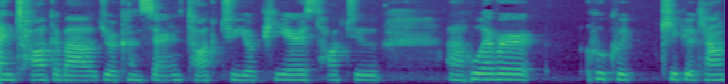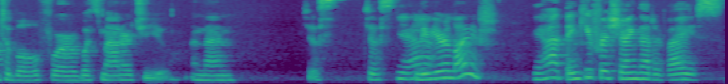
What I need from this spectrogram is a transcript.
and talk about your concerns. Talk to your peers. Talk to uh, whoever who could keep you accountable for what's matter to you and then just just yeah. live your life yeah thank you for sharing that advice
